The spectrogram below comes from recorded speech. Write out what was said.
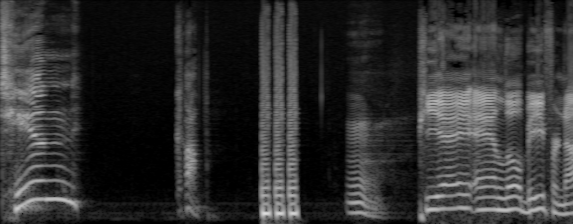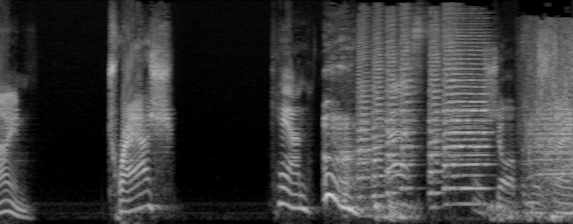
10 cup. PA and Lil B for 9. Trash. Can. Let's show up in this thing.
